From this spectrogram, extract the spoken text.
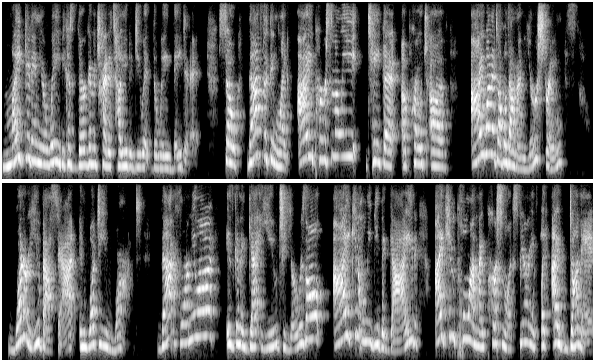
might get in your way because they're going to try to tell you to do it the way they did it. So that's the thing like i personally take a approach of i want to double down on your strengths what are you best at and what do you want? That formula is going to get you to your result. I can only be the guide. I can pull on my personal experience. Like I've done it.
